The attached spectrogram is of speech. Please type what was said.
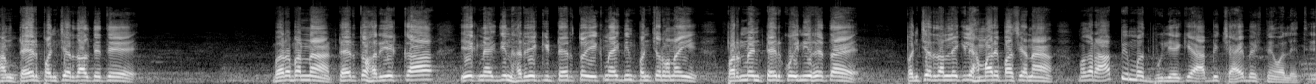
हम टायर पंचर डालते थे। बराबर ना टायर तो हर एक का एक ना एक दिन हर एक की टायर तो एक ना एक दिन पंचर होना ही। परमानेंट टायर कोई नहीं रहता है। पंचर डालने के लिए हमारे पास ही आना है? मगर आप भी मत भूलिए कि आप भी चाय बेचने वाले थे।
